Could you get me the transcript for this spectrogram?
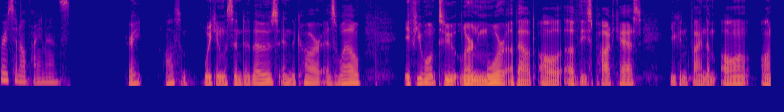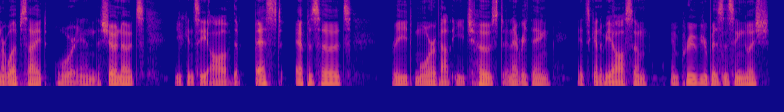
personal finance. Great. Awesome. We can listen to those in the car as well. If you want to learn more about all of these podcasts, you can find them all on our website or in the show notes. You can see all of the best episodes, read more about each host and everything. It's going to be awesome. Improve your business English.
